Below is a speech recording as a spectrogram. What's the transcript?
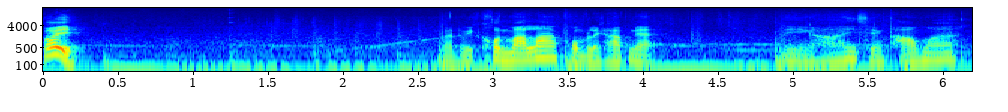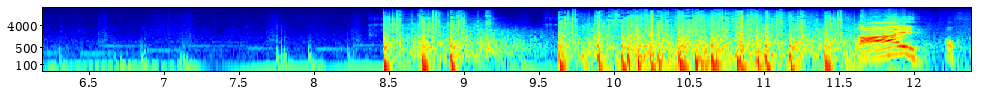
เฮ้ยเหมือนมีคนมาล่าผมเลยครับเนี่ย นี่ไงเสียงเท้ามา ตาย โอ้โห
